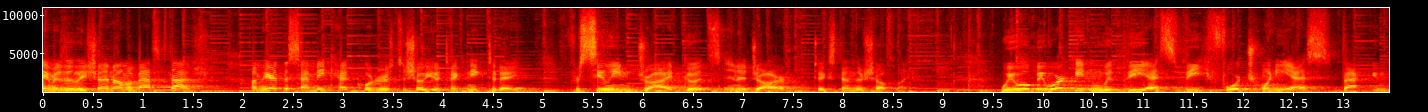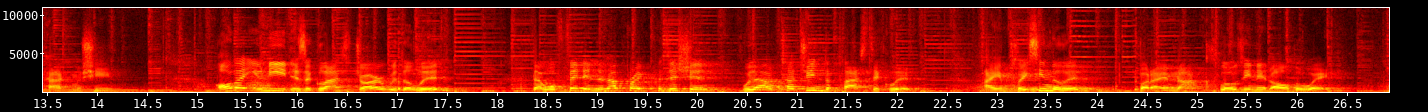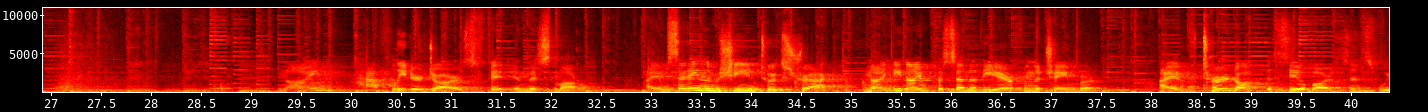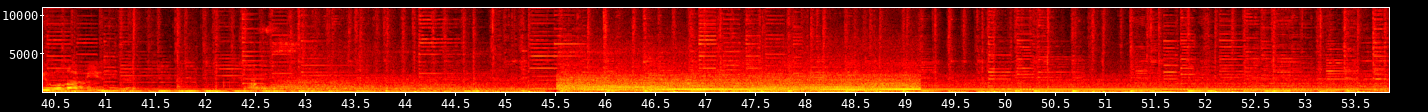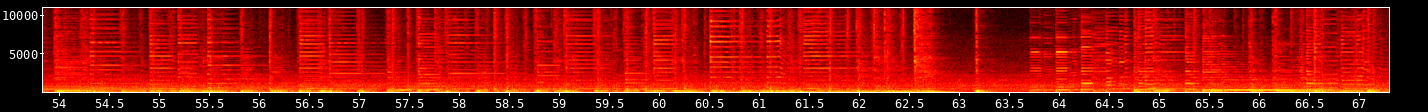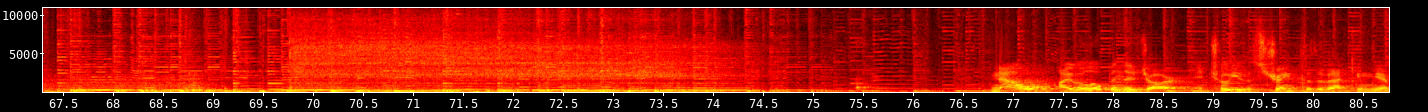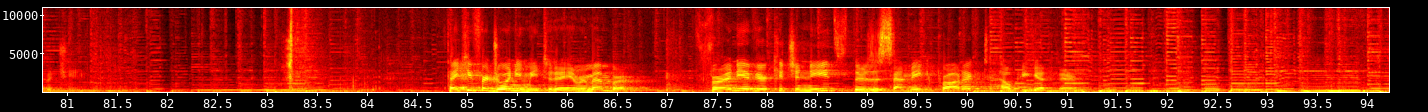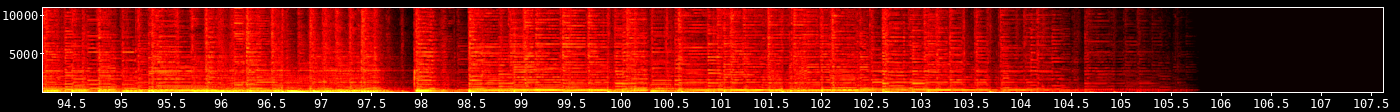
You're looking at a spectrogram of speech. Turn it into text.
name is Alicia and I'm a Basque Dutch. I'm here at the Sammic headquarters to show you a technique today for sealing dried goods in a jar to extend their shelf life. We will be working with the SV420S vacuum pack machine. All that you need is a glass jar with a lid that will fit in an upright position without touching the plastic lid. I am placing the lid, but I am not closing it all the way. Nine half liter jars fit in this model. I am setting the machine to extract 99% of the air from the chamber. I have turned off the seal bars since we will not be using them. Now I will open the jar and show you the strength of the vacuum we have achieved. Thank you for joining me today and remember, for any of your kitchen needs, there's a Sammic product to help you get there.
